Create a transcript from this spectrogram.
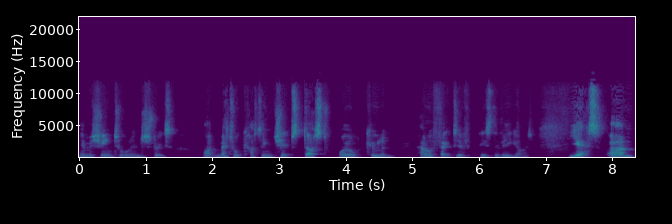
in machine tool industries like metal cutting, chips, dust, oil, coolant? How effective is the V-Guide? Yes, um,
